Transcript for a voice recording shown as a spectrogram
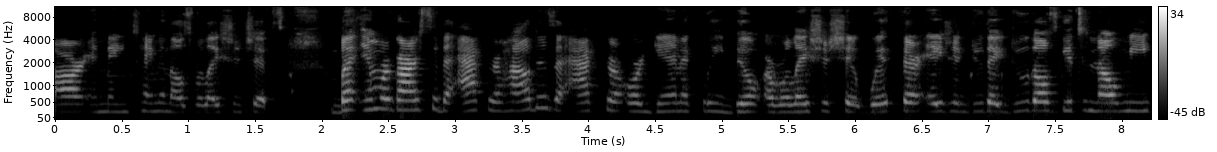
are in maintaining those relationships. But in regards to the actor, how does an actor organically build a relationship with their agent? Do they do those get to know me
